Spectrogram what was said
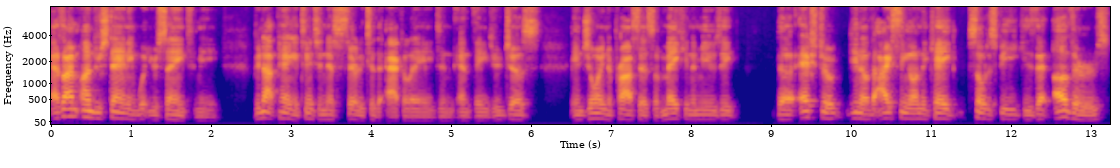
as I'm understanding what you're saying to me, you're not paying attention necessarily to the accolades and, and things. You're just enjoying the process of making the music. The extra, you know, the icing on the cake, so to speak, is that others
